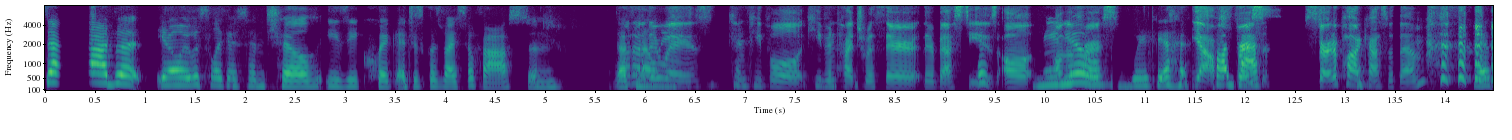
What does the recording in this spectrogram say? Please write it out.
sad, but you know, it was like I said, chill, easy, quick. It just goes by so fast and definitely. What other ways can people keep in touch with their their besties? I'll Me I'll go you, first. we yeah, Yeah, podcast. first start a podcast with them. Yep.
